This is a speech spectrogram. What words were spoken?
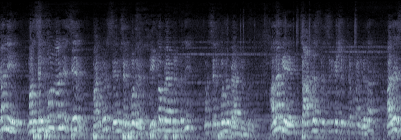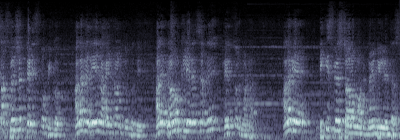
కానీ మన సెల్ ఫోన్ లాంటి సేమ్ బండి కూడా సేమ్ సెల్ ఫోన్ దీంట్లో బ్యాటరీ ఉంటుంది మన సెల్ ఫోన్లో బ్యాటరీ ఉంటుంది. అలాగే చార్జర్ స్పెసిఫికేషన్ చెప్పాను కదా అదే సస్పెన్షన్ టెలిస్కోపిక్ అలాగే రేర్ హైడ్రాలిక్ ఉంటుంది. అలాగే గ్రౌండ్ క్లియరెన్స్ అనేది లేదు అనమాట అలాగే డిక్కీ స్పేస్ చాలా బాగుంటుంది నైన్టీన్ లీటర్స్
